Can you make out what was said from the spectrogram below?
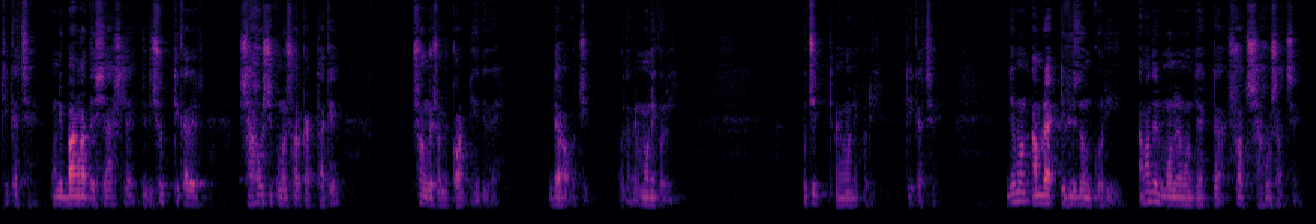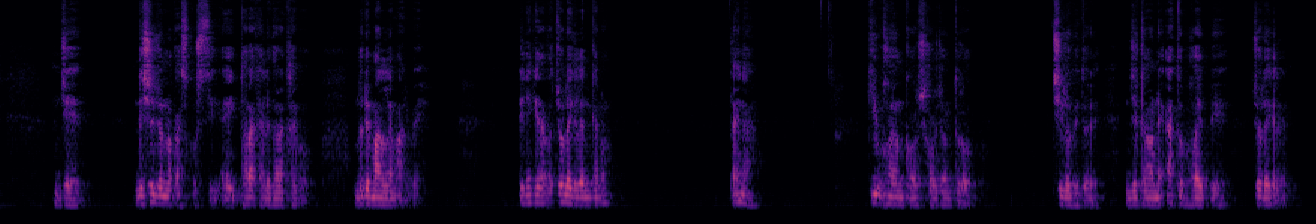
ঠিক আছে? উনি বাংলাদেশে আসলে যদি সত্যিকারের সাহসী কোনো সরকার থাকে, সঙ্গে সঙ্গে কর দিয়ে দেবে। দেওয়া উচিত বলে আমি মনে করি। উচিত আমি মনে করি। ঠিক আছে? যেমন আমরা অ্যাক্টিভিজম করি, আমাদের মনের মধ্যে একটা সৎ সাহস আছে যে দেশের জন্য কাজ করছি, এই ধরা খাইলে ধরা খাইবো, দূরে মারলে মারবে। তিনি কি দাদা চলে গেলেন কেন? তাই না? কি ভয়ঙ্কর ষড়যন্ত্র ছিল ভিতরে, যে কারণে এত ভয় পেয়ে চলে গেলেন।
